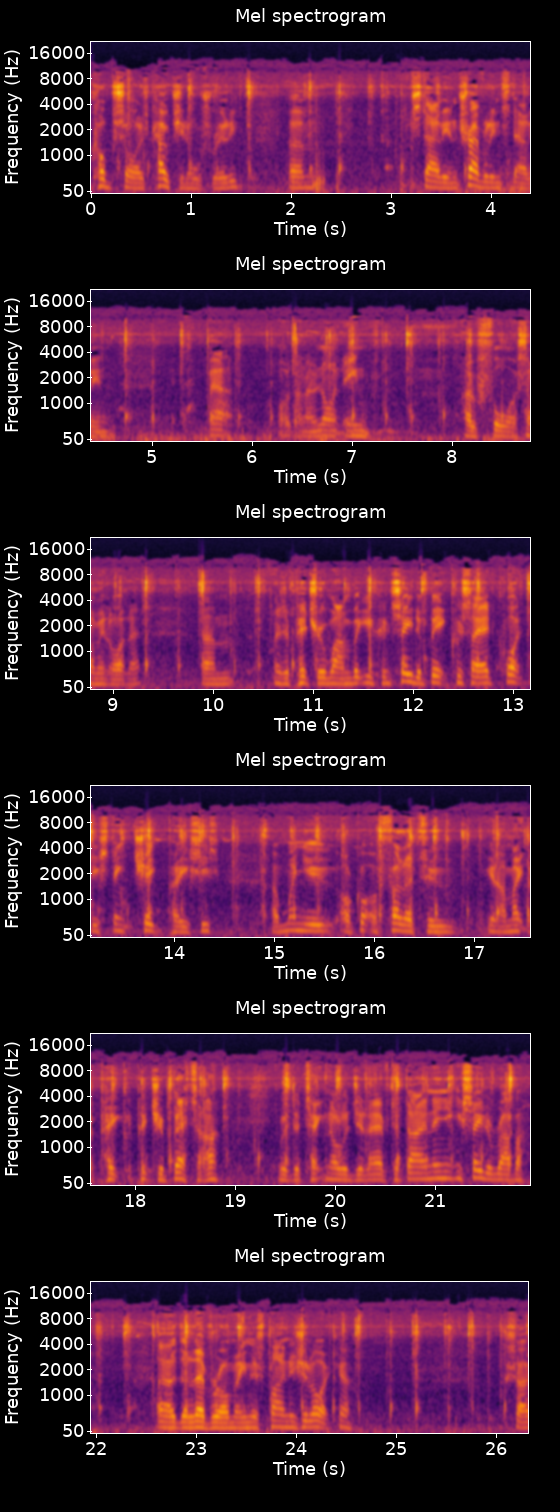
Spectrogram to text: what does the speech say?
cob size coaching horse really. Um, stallion travelling stallion. About I don't know 1904 or something like that. Um, there's a picture of one but you can see the bit because they had quite distinct cheek pieces. And when you I've got a fella to you know make the picture better with the technology they have today and then you can see the rubber uh, the leather I mean as plain as you like yeah. So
